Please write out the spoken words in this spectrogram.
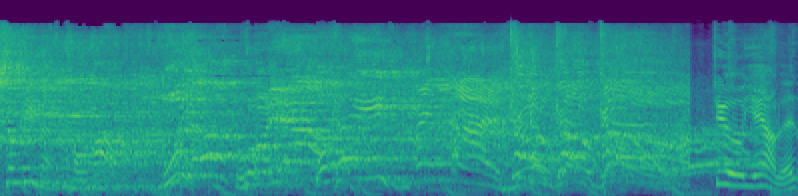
兄弟们口号，我有，我要，我可以。就由炎亚纶、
